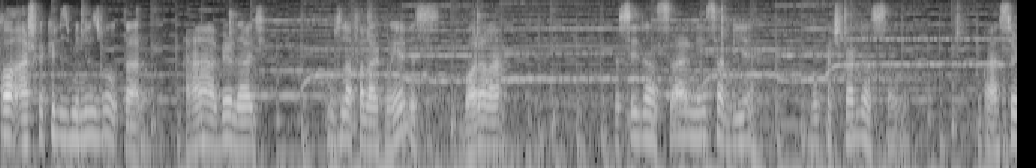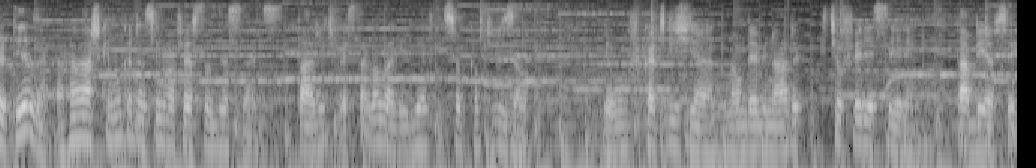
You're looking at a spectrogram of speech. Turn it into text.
Ó, oh, acho que aqueles meninos voltaram. Ah, verdade. Vamos lá falar com eles? Bora lá. Eu sei dançar, nem sabia. Vou continuar dançando. Ah, certeza? Aham, acho que nunca dancei numa festa dessas antes. Tá, a gente vai estar logo ali, dentro do seu campo de visão. Eu vou ficar te vigiando, não bebe nada que te oferecerem. Tá, B, eu sei.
